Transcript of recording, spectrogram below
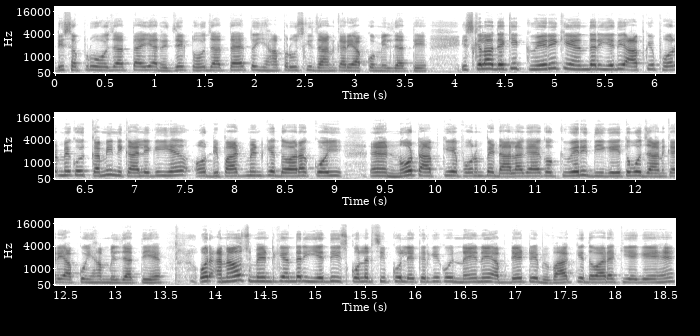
डिसअप्रूव हो जाता है या रिजेक्ट हो जाता है तो यहाँ पर उसकी जानकारी आपको मिल जाती है। इसके अलावा देखिए क्वेरी के अंदर यदि आपके फॉर्म में कोई कमी निकाली गई है और डिपार्टमेंट के द्वारा कोई नोट आपके फॉर्म पे डाला गया है, कोई क्वेरी दी गई तो वो जानकारी आपको यहाँ मिल जाती है। और अनाउंसमेंट के अंदर यदि स्कॉलरशिप को लेकर के कोई नए नए अपडेट विभाग के द्वारा किए गए हैं,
